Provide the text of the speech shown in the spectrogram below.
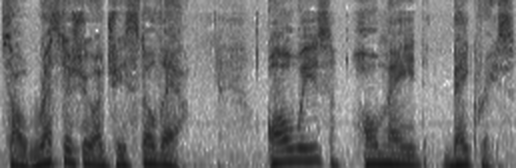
So rest assured, she's still there. Always homemade bakeries.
